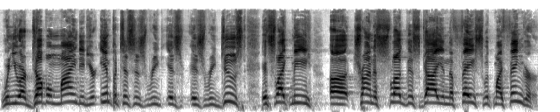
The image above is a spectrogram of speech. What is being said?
when you are double minded, your impetus is, re, is, is reduced. It's like me uh, trying to slug this guy in the face with my finger.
